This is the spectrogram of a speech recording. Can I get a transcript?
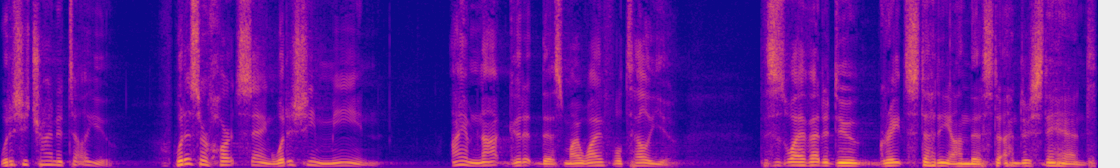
What is she trying to tell you? What is her heart saying? What does she mean? I am not good at this. My wife will tell you. This is why I've had to do great study on this to understand.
